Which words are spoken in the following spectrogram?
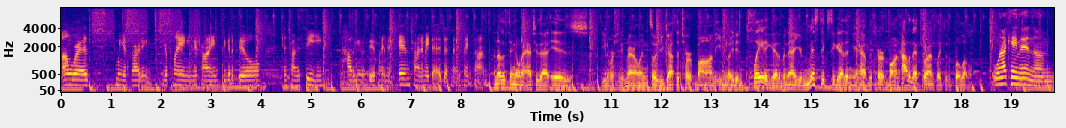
Um, whereas when you're starting, you're playing and you're trying to get a feel and trying to see how the game is being played and, and trying to make that adjustment at the same time. Another thing I want to add to that is the University of Maryland. So you got the Terp bond, even though you didn't play together, but now you're Mystics together and you have the Terp bond. How did that translate to the pro level? When I came in, um,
